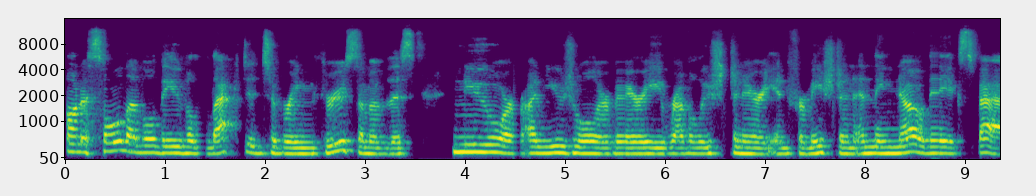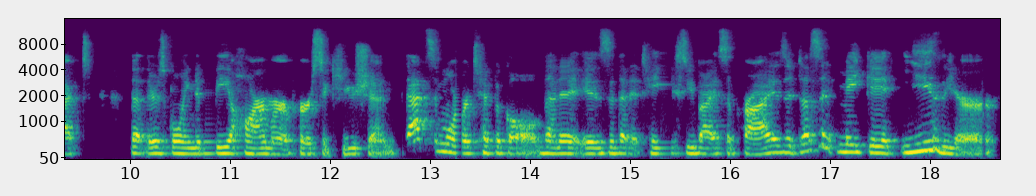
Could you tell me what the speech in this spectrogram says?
on a soul level, they've elected to bring through some of this new or unusual or very revolutionary information. And they know they expect that there's going to be a harm or a persecution. That's more typical than it is that it takes you by surprise. It doesn't make it easier,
